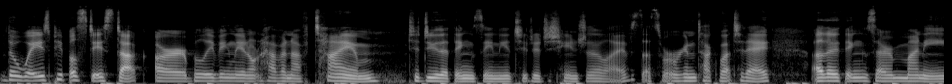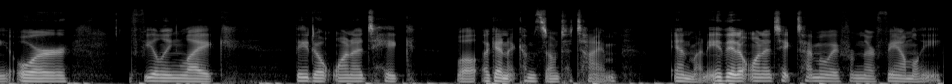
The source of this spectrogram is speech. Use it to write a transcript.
the ways people stay stuck are believing they don't have enough time to do the things they need to do to change their lives. That's what we're going to talk about today. Other things are money or feeling like they don't want to take, well, again, it comes down to time and money. They don't want to take time away from their family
